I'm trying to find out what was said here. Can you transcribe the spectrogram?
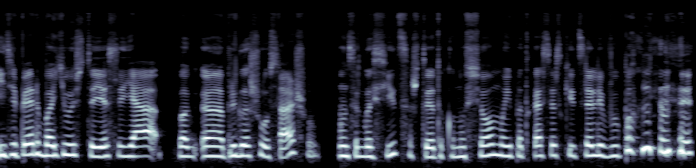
И теперь боюсь, что если я э, приглашу Сашу, он согласится, что я такой, ну все, мои подкастерские цели выполнены,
